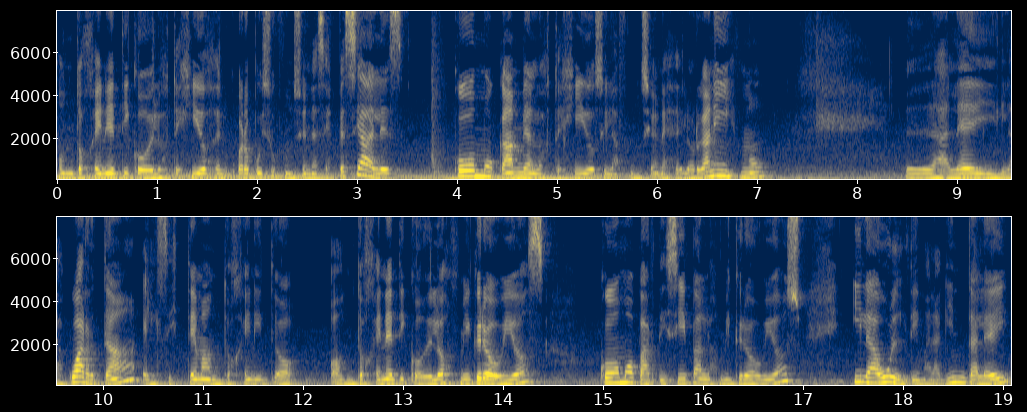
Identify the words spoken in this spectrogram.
ontogenético de los tejidos del cuerpo y sus funciones especiales, cómo cambian los tejidos y las funciones del organismo la ley, la cuarta, el sistema ontogenético de los microbios, cómo participan los microbios, y la última, la quinta ley,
